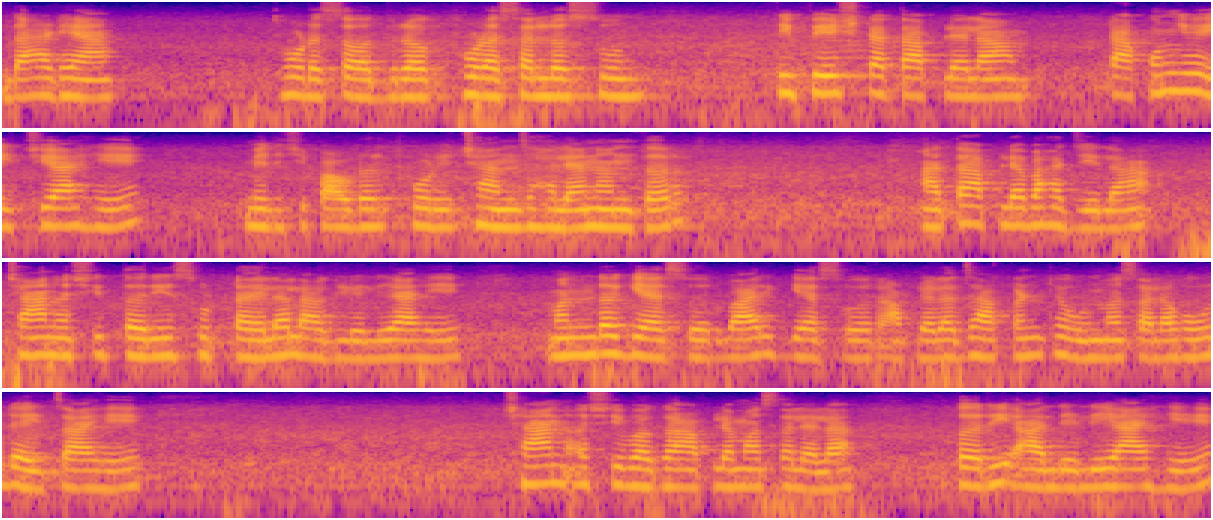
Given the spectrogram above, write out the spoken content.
दाढ्या थोडंसं अद्रक थोडासा लसूण ती पेस्ट आता आपल्याला टाकून घ्यायची आहे. मिरची पावडर थोडी छान झाल्यानंतर आता आपल्या भाजीला छान अशी तरी सुटायला लागलेली आहे. मंद गॅसवर बारीक गॅसवर आपल्याला झाकण ठेवून मसाला होऊ द्यायचा आहे. छान अशी बघा आपल्या मसाल्याला तरी आलेली आहे.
